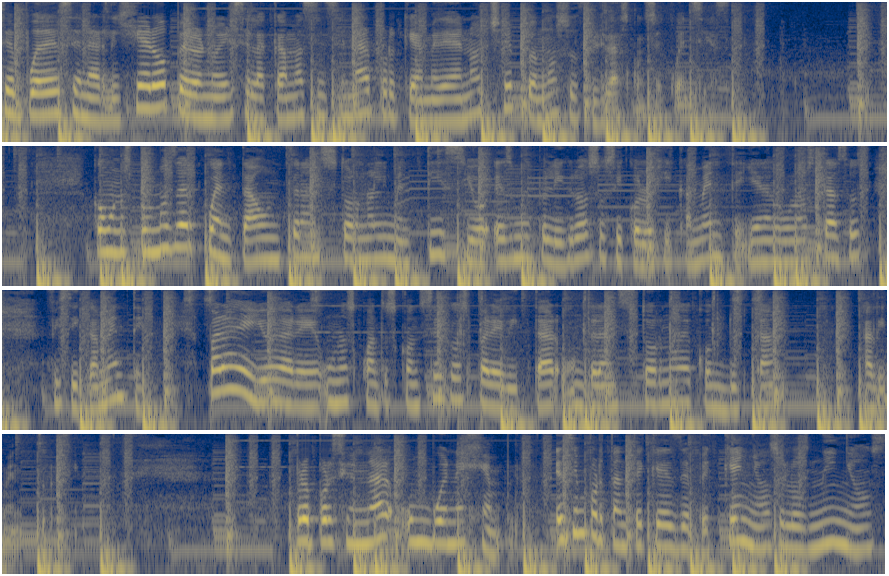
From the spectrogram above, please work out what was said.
Se puede cenar ligero, pero no irse a la cama sin cenar porque a medianoche podemos sufrir las consecuencias. Como nos podemos dar cuenta, un trastorno alimenticio es muy peligroso psicológicamente y en algunos casos físicamente. Para ello daré unos cuantos consejos para evitar un trastorno de conducta alimentaria. Proporcionar un buen ejemplo. Es importante que desde pequeños los niños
